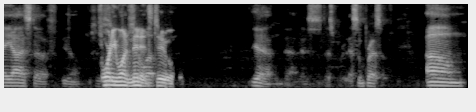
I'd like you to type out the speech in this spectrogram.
AI stuff, you know. 41 minutes up. too. Yeah, yeah, that's that's that's impressive. Um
